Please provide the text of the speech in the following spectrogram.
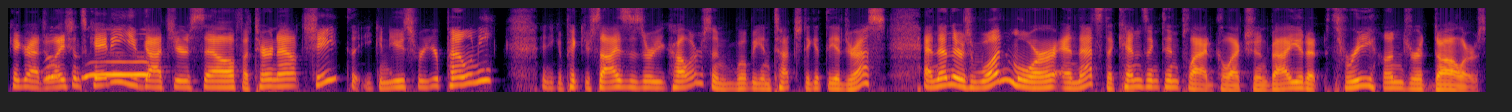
Congratulations, Katie. You got yourself a turnout sheet that you can use for your pony, and you can pick your sizes or your colors, and we'll be in touch to get the address. And then there's one more, and that's the Kensington Plaid Collection, valued at $300.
